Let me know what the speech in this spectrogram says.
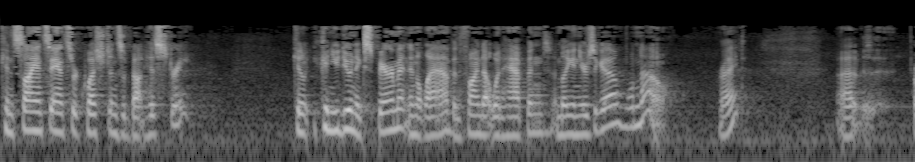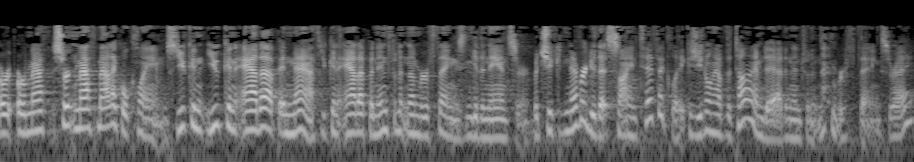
Can science answer questions about history? Can, can you do an experiment in a lab and find out what happened a million years ago? Well, no, right? Uh, or, or math, certain mathematical claims. You can, you can add up in math, you can add up an infinite number of things and get an answer. But you can never do that scientifically because you don't have the time to add an infinite number of things, right?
